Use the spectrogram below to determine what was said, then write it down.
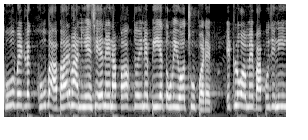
ખૂબ એટલે ખૂબ આભાર માનીએ છીએ અને એના પગ ધોઈને પીએ તો બી ઓછું પડે. એટલું અમે બાપુજીની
